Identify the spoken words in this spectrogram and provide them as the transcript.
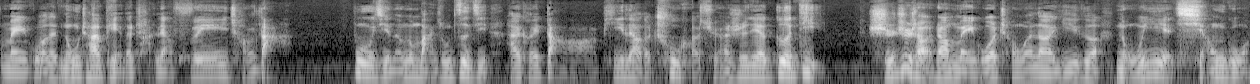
美国的农产品的产量非常大，不仅能够满足自己，还可以大批量的出口全世界各地，实质上让美国成为了一个农业强国。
